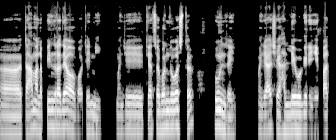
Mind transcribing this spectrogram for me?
तर आम्हाला पिंजरा द्यावा बा त्यांनी. म्हणजे त्याचा बंदोबस्त होऊन जाईल. म्हणजे असे हल्ले वगैरे हे पाच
